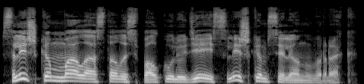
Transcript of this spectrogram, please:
Слишком мало осталось в полку людей, слишком силен враг.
